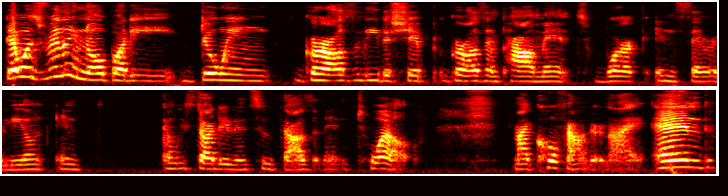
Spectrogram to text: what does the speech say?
there was really nobody doing girls leadership, girls empowerment work in Sierra Leone in and we started in 2012 my co-founder and i. And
